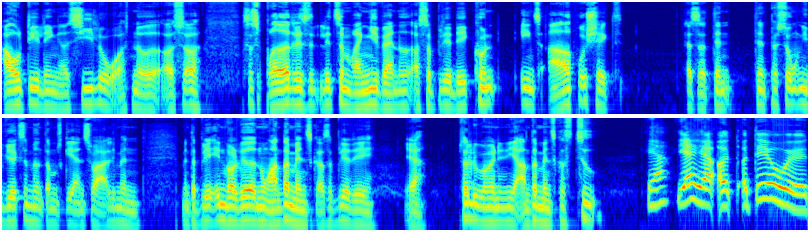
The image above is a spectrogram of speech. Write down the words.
afdelinger og siloer og sådan noget, og så, så spreder det lidt som ringe i vandet, og så bliver det ikke kun ens eget projekt, altså den, den person i virksomheden, der måske er ansvarlig, men, men der bliver involveret nogle andre mennesker, og så bliver det, ja, så løber man ind i andre menneskers tid. Ja, ja, ja, og, og det, er jo, øh,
